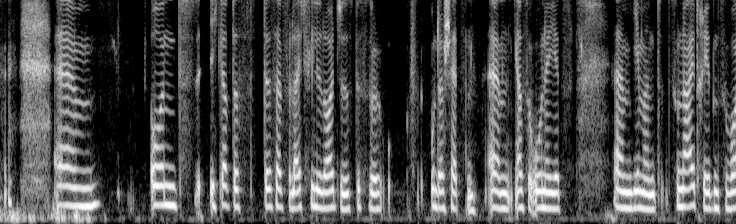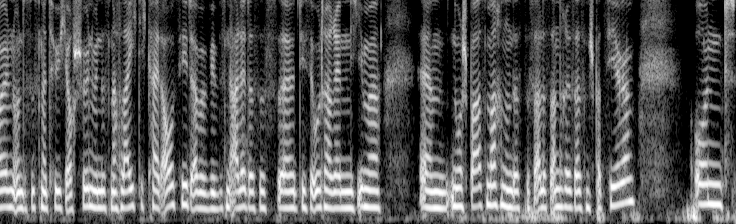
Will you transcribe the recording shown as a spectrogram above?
ähm, und ich glaube, dass deshalb vielleicht viele Leute das ein bisschen unterschätzen. Ähm, also ohne jetzt ähm, jemand zu nahe treten zu wollen. Und es ist natürlich auch schön, wenn es nach Leichtigkeit aussieht, aber wir wissen alle, dass es äh, diese Ultrarennen nicht immer ähm, nur Spaß machen und dass das alles andere ist als ein Spaziergang. Und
